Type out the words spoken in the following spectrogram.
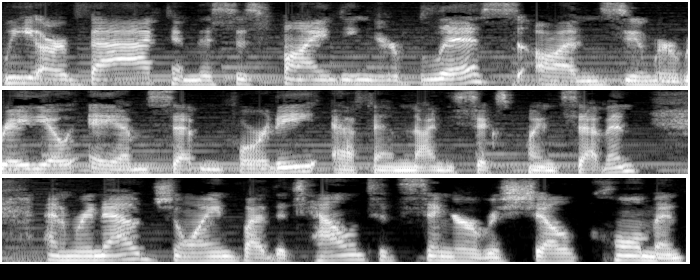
We are back, and this is Finding Your Bliss on Zoomer Radio AM 740, FM 96.7. And we're now joined by the talented singer Rochelle Coleman.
